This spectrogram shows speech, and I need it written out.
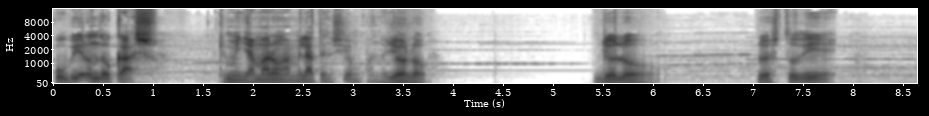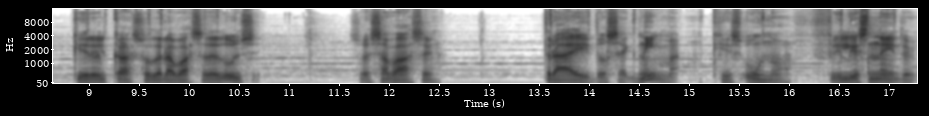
hubieron dos casos que me llamaron a mí la atención cuando yo lo, yo lo, estudié, que era el caso de la base de dulce. esa base trae dos enigmas, que es uno, Philly Snyder,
